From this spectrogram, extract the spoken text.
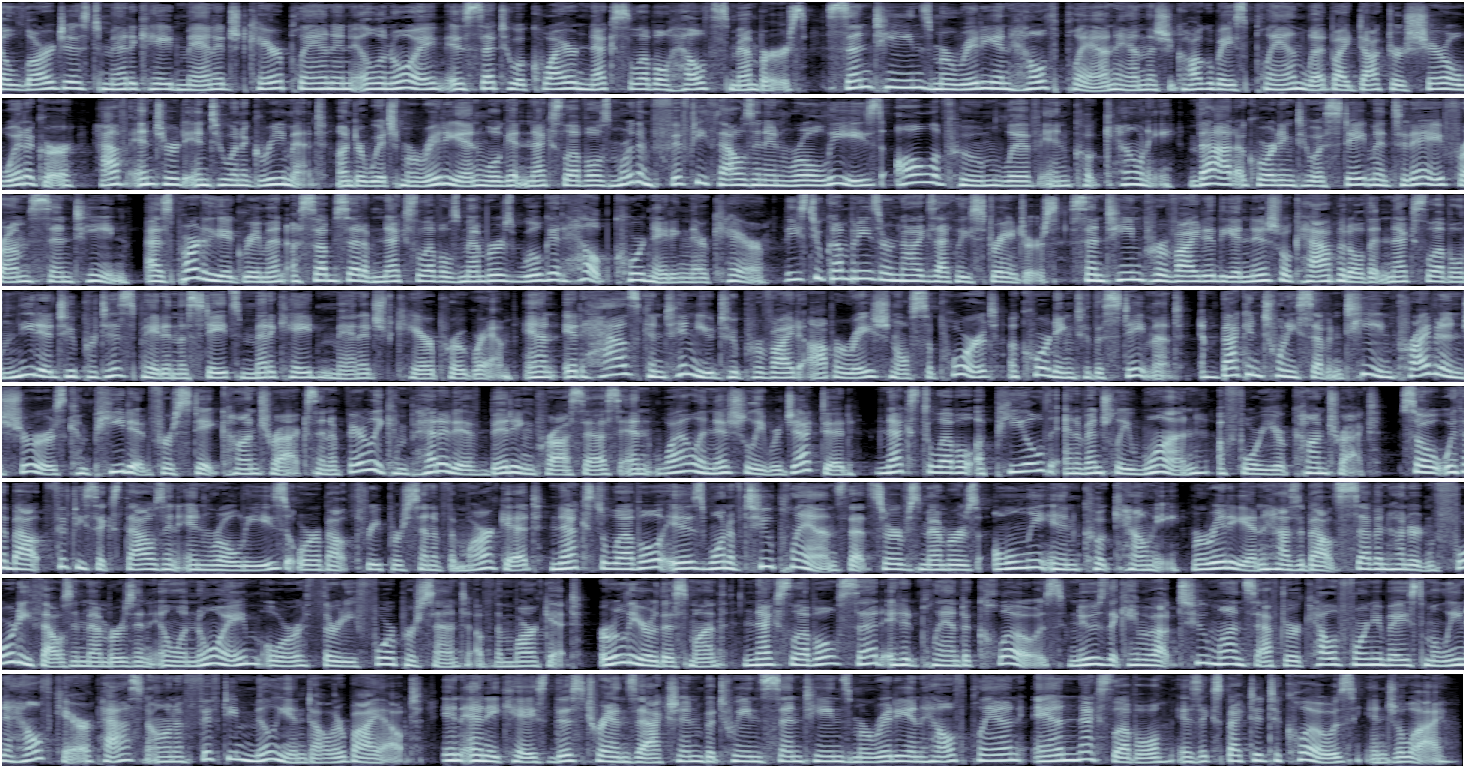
The largest Medicaid managed care plan in Illinois is set to acquire Next Level Health's members. Centene's Meridian Health Plan and the Chicago based plan led by Dr. Cheryl Whitaker have entered into an agreement under which Meridian will get Next Level's more than 50,000 enrollees, all of whom live in Cook County. That, according to a statement today from Centene. As part of the agreement, a subset of Next Level's members will get help coordinating their care. These two companies are not exactly strangers. Centene provided the initial capital that Next Level needed to participate in the state's Medicaid managed care program, and it has continued to provide operational support, according to the statement. And back in 2017, private insurers competed for state contracts in a fairly competitive bidding process, and while initially rejected, Next Level appealed and eventually won a four year contract. So, with about 56,000 enrollees, or about 3% of the market, Next Level is one of two plans that serves members only in Cook County. Meridian has about 740,000 members in Illinois or 34% of the market. Earlier this month, Next Level said it had planned to close, news that came about two months after California based Molina Healthcare passed on a $50 million buyout. In any case, this transaction between Centene's Meridian Health Plan and Next Level is expected to close in July.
